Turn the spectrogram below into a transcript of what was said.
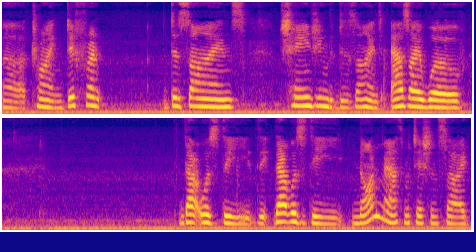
uh, trying different designs, changing the designs as I wove. That was the, the that was the non-mathematician side,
